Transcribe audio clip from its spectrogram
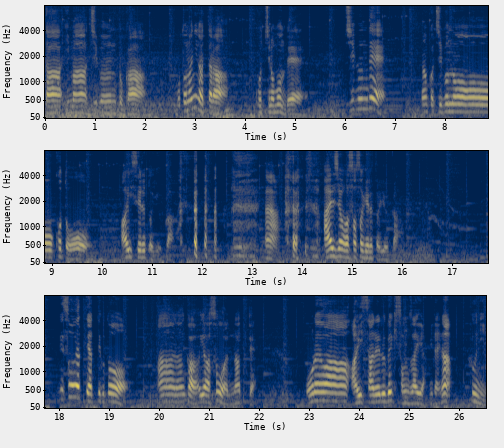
た今、自分とか、大人になったら、こっちのもんで、自分で、なんか自分のことを愛せるというか、愛情を注げるというか。で、そうやってやっていくと、ああ、なんか、いや、そうやんなって。俺は愛されるべき存在や、みたいな風に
